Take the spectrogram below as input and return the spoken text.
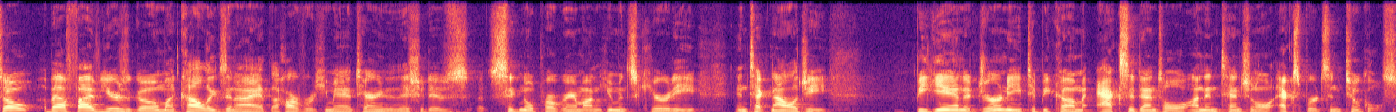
So, about five years ago, my colleagues and I at the Harvard Humanitarian Initiative's Signal Program on Human Security and Technology began a journey to become accidental, unintentional experts in tukuls.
